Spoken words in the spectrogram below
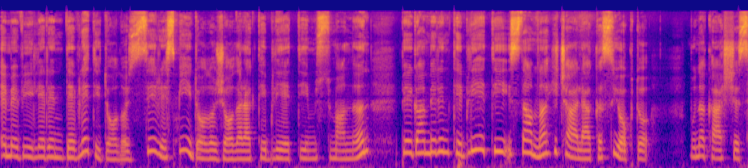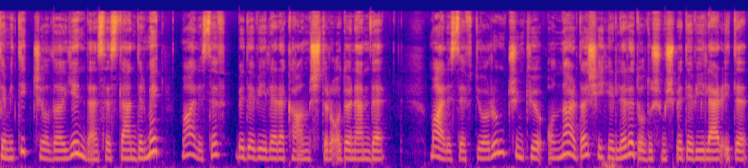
Emevilerin devlet ideolojisi resmi ideoloji olarak tebliğ ettiği Müslümanlığın, peygamberin tebliğ ettiği İslam'la hiç alakası yoktu. Buna karşı Semitik çığlığı yeniden seslendirmek maalesef Bedevilere kalmıştır o dönemde. Maalesef diyorum çünkü onlar da şehirlere doluşmuş bedeviler idi.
